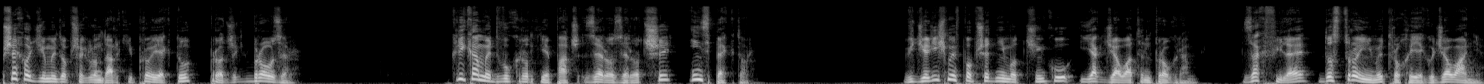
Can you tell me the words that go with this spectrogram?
Przechodzimy do przeglądarki projektu Project Browser. Klikamy dwukrotnie patch 003 Inspector. Widzieliśmy w poprzednim odcinku, jak działa ten program. Za chwilę dostroimy trochę jego działanie.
